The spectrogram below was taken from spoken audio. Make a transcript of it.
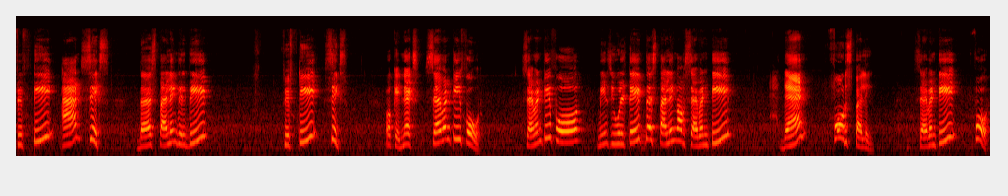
50 and 6. The spelling will be 56. Okay, next 74. 74 means you will take the spelling of 70 then 4 spelling 74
